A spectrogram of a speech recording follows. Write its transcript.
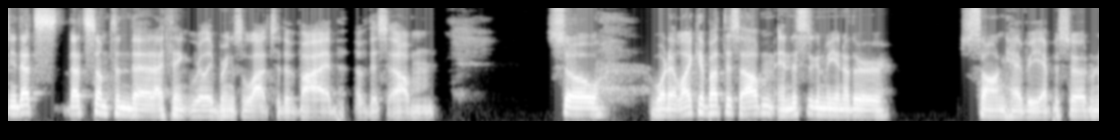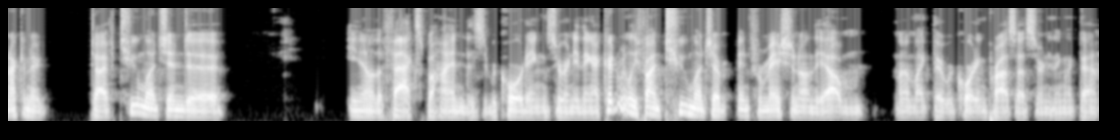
and that's that's something that I think really brings a lot to the vibe of this album. So, what I like about this album, and this is going to be another song heavy episode. We're not going to dive too much into you know the facts behind these recordings or anything. I couldn't really find too much information on the album on like the recording process or anything like that.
